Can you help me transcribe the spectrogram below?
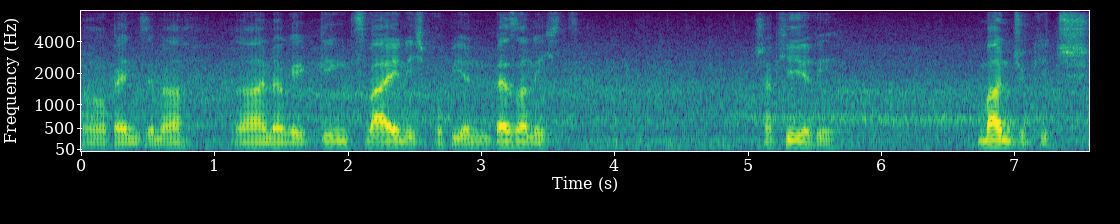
Oh, Benzema. Nein, gegen zwei nicht probieren. Besser nicht. Shakiri. Mandzukic.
